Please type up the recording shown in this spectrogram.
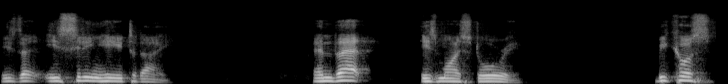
is, is sitting here today. And that is my story. Because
